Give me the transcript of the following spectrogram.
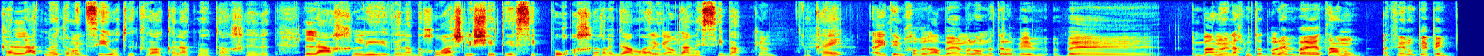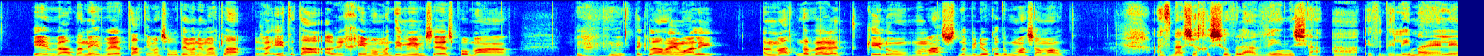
קלטנו נכון. את המציאות וכבר קלטנו אותה אחרת. לך, לי ולבחורה השלישית יהיה סיפור אחר לגמרי, לגמרי. על אותה מסיבה. כן. אוקיי? הייתי עם חברה במלון בתל אביב, ובאנו, הנחנו את הדברים ויצאנו, עשינו פיפי. היא ואז אני, ויצאתי מהשירותים, אני אומרת לה, ראית את העריכים המדהימים שיש פה ב... היא הסתכלה עליי, אמרה לי, על מה את מדברת? כאילו, ממש, זה בדיוק הדוגמה שאמרת. אז מה שחשוב להבין, שההבדלים האלה,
